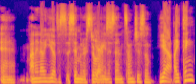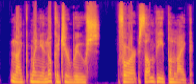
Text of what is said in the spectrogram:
Um, and I know you have a, similar story yes. in a sense, don't you? So yeah, I think like when you look at your route, for some people, like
